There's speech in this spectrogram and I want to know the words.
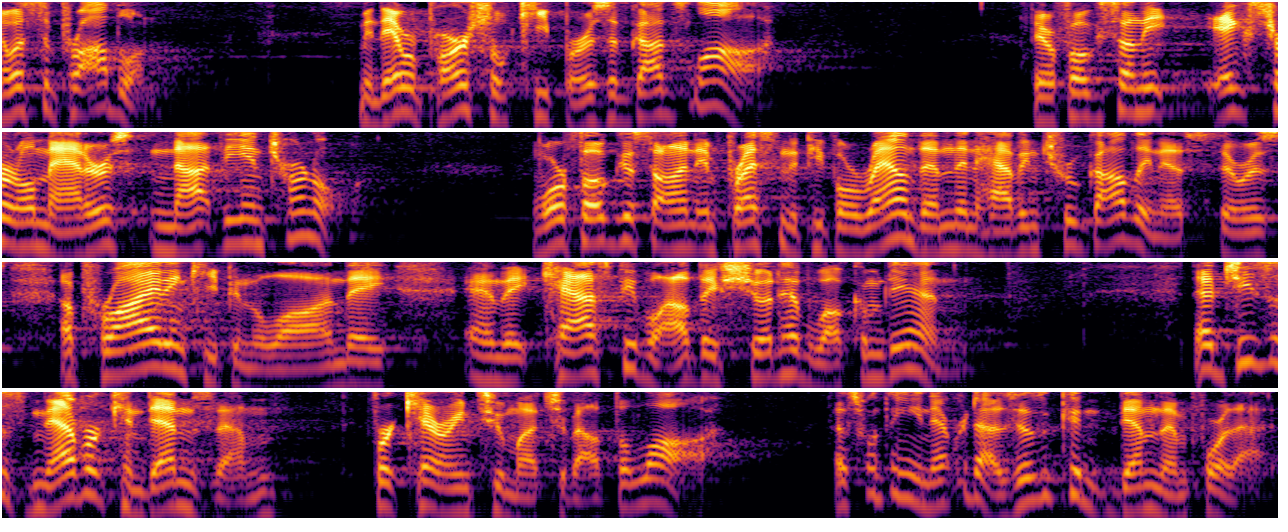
Now, what's the problem? I mean, they were partial keepers of God's law. They were focused on the external matters, not the internal. More focused on impressing the people around them than having true godliness. There was a pride in keeping the law, and they, and they cast people out they should have welcomed in. Now, Jesus never condemns them for caring too much about the law. That's one thing he never does. He doesn't condemn them for that.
